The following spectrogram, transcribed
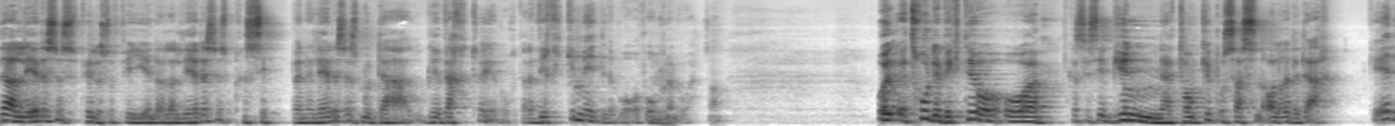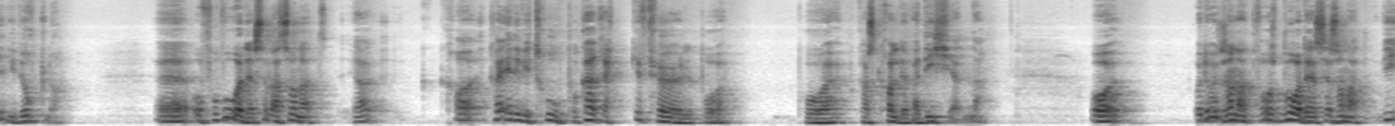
der ledelsesfilosofien eller ledelsesprinsippene, ledelsesmodellen, blir verktøyet vårt, eller virkemidlet vårt for å oppnå noe. Sånn. Og jeg tror det er viktig å, å si, begynne tankeprosessen allerede der. Hva er det vi vil oppnå? Eh, og for vår del så har det vært sånn at ja, hva, hva er det vi tror på? Hva er rekkefølgen på, på hva skal det, verdikjedene? Og, og da er sånn at For oss vår del så er det sånn at vi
